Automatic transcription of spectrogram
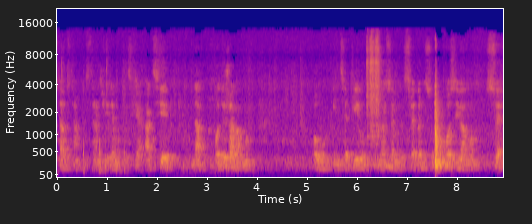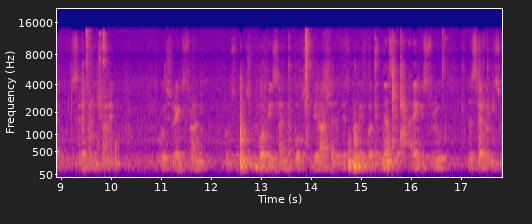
stav stranke demokratske akcije da podržavamo ovu inicijativu Glasujemo za Srebrnicu. Pozivamo sve Srebrničane registrovani, odnosno koji su popisani na popisu birača 1991. godine da se registruju za Srebrnicu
